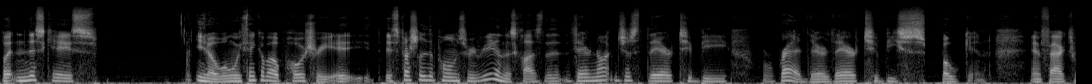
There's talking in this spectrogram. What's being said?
But in this case, you know, when we think about poetry, it, especially the poems we read in this class, they're not just there to be read, they're there to be spoken. In fact,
